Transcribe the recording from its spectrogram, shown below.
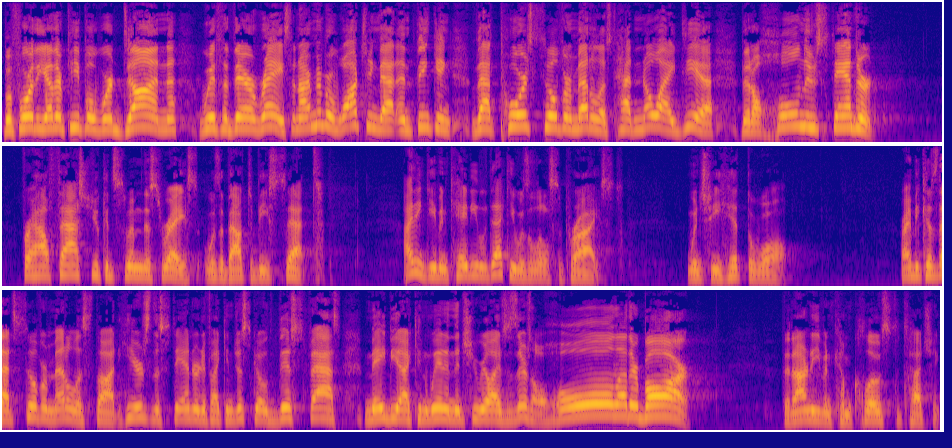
before the other people were done with their race. And I remember watching that and thinking that poor silver medalist had no idea that a whole new standard for how fast you could swim this race was about to be set. I think even Katie Ledecky was a little surprised when she hit the wall. Right? Because that silver medalist thought, here's the standard. If I can just go this fast, maybe I can win. And then she realizes there's a whole other bar that I don't even come close to touching.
